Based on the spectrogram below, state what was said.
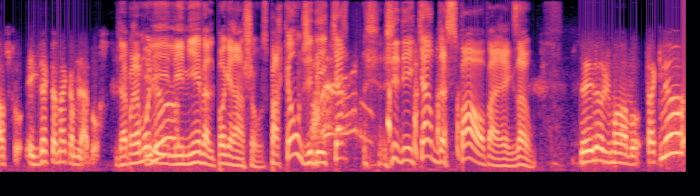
En tout cas, exactement comme la bourse. D'après moi, les, les, miens valent pas grand-chose. Par contre, j'ai des cartes j'ai des cartes de sport, par exemple. C'est là que je m'en vais. Fait que là,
